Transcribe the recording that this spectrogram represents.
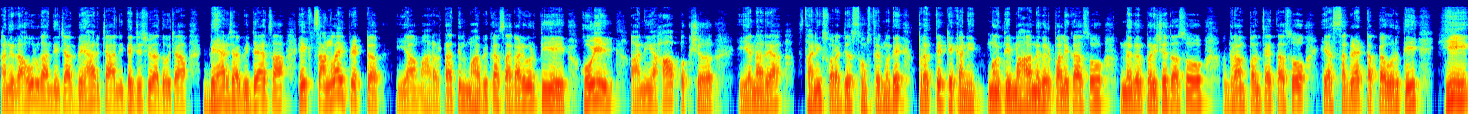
आणि राहुल गांधीच्या बिहारच्या आणि तेजस्वी यादवच्या बिहारच्या विजयाचा एक चांगला इफेक्ट या महाराष्ट्रातील महाविकास आघाडीवरती होईल आणि हा पक्ष येणाऱ्या स्थानिक स्वराज्य संस्थेमध्ये प्रत्येक ठिकाणी मग ती महानगरपालिका असो नगर परिषद असो ग्रामपंचायत असो या सगळ्या टप्प्यावरती ही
